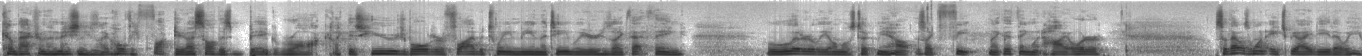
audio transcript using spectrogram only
come back from the mission. He's like, "Holy fuck, dude! I saw this big rock, like this huge boulder, fly between me and the team leader." He's like, "That thing literally almost took me out. It's like feet. Like that thing went high order." So that was one HBIED that we.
